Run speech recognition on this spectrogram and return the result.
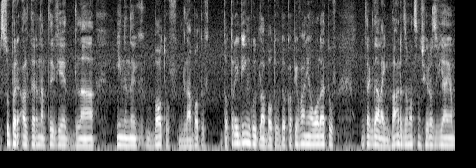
super alternatywie dla innych botów, dla botów do tradingu, dla botów do kopiowania walletów i tak. Bardzo mocno się rozwijają.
